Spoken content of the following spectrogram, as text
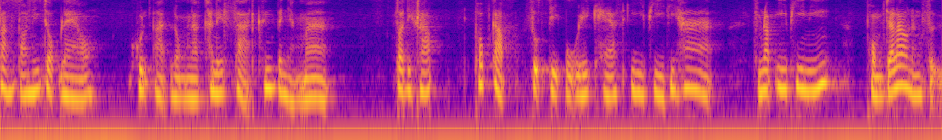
ฟังตอนนี้จบแล้ว คุณอาจหลงรักคณิตศาสตร์ขึ้นเป็นอย่างมาก สวัสดีครับ พบกับสุจิปุริแคส EP ที่ 5สำหรับ EP นี้ผมจะเล่าหนังสือ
